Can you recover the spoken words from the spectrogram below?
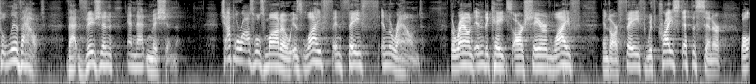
to live out that vision and that mission. Chapel Roswell's motto is life and faith in the round. The round indicates our shared life and our faith with Christ at the center while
